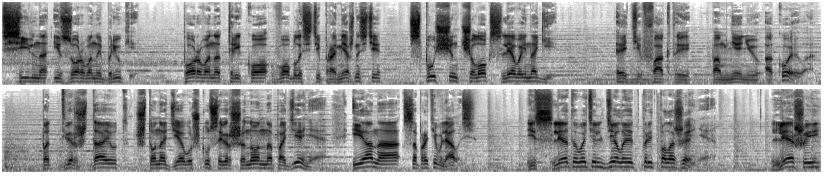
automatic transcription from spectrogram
«сильно изорваны брюки», порвано трико в области промежности, спущен чулок с левой ноги. Эти факты, по мнению Акоева, подтверждают, что на девушку совершено нападение – и она сопротивлялась. исследователь делает предположение. Леший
